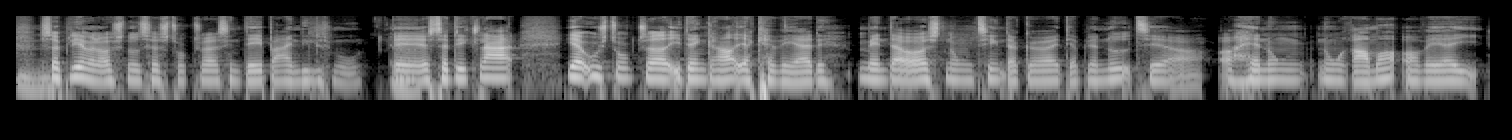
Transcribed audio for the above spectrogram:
Mm-hmm. mm. så bliver man også nødt til at strukturere sin dag bare en lille smule. Ja. Øh, så det er klart, jeg er ustruktureret i den grad, jeg kan være det. Men der er også nogle ting, der gør, at jeg bliver nødt til at, at have nogle, nogle rammer at være i.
